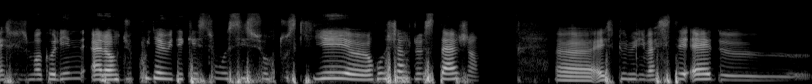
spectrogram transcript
excuse-moi Colline. Alors du coup, il y a eu des questions aussi sur tout ce qui est euh, recherche de stage. Euh, est-ce que l'université aide euh,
